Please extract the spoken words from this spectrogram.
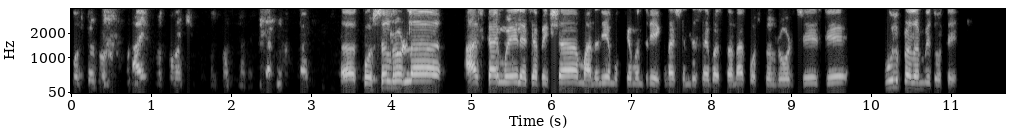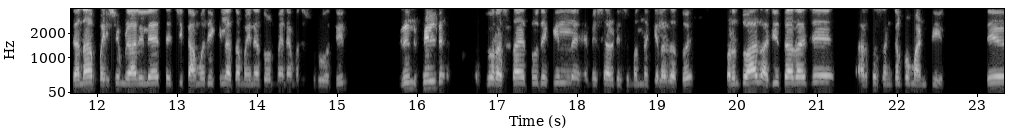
कोस्टल रोड हा कोस्टल रोडला आज काय मिळेल याच्यापेक्षा माननीय मुख्यमंत्री एकनाथ शिंदे साहेब असताना कोस्टल रोडचे जे पूल प्रलंबित होते त्यांना पैसे मिळालेले आहेत. त्यांची कामं देखील आता महिन्या दोन महिन्यामध्ये सुरू होतील. ग्रीनफील्ड जो रस्ता आहे तो देखील एमएसआरटीसी मधनं केला जातोय. परंतु आज अजितदादा जे अर्थसंकल्प मांडतील. ते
